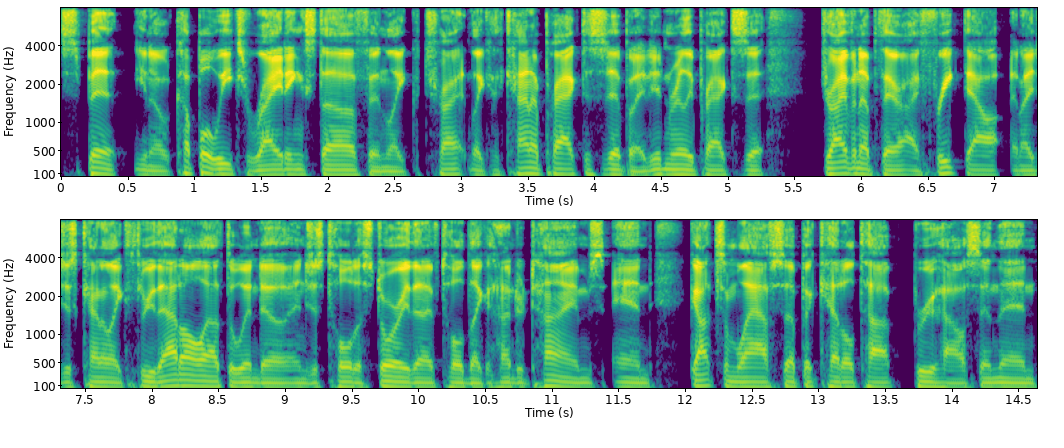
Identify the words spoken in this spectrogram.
spent you know a couple weeks writing stuff and like try like I kind of practiced it, but I didn't really practice it. Driving up there, I freaked out and I just kind of like threw that all out the window and just told a story that I've told like a hundred times and got some laughs up at Kettle Top Brew House. And then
